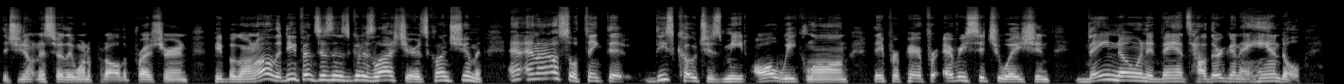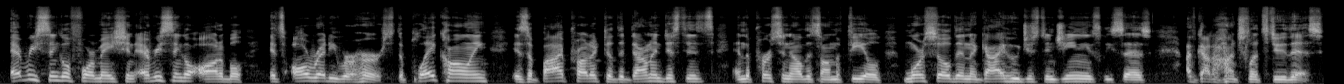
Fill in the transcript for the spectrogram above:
that you don't necessarily want to put all the pressure and people going, oh, the defense isn't as good as last year. It's Glenn Schumann. And, and I also think that these coaches meet all week long. They prepare for every situation. They know in advance how they're going to handle every single formation, every single audible, it's already rehearsed. The play calling is a byproduct of the down and distance and the personnel that's on the field, more so than a guy who just ingeniously says, I've got a hunch, let's do this.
